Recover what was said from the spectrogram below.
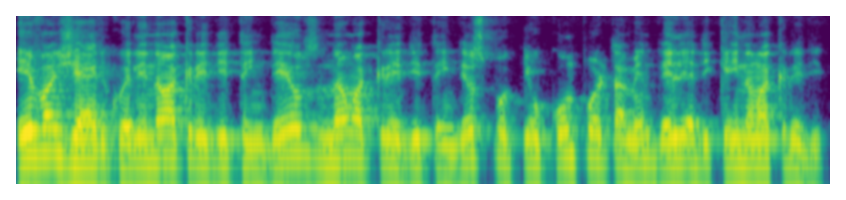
evangélico. Ele não acredita em Deus, não acredita em Deus, porque o comportamento dele é de quem não acredita.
